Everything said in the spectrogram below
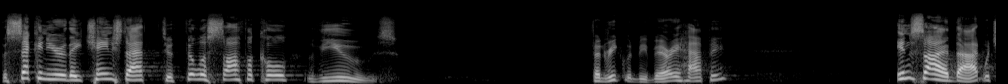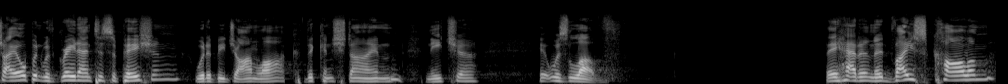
The second year, they changed that to Philosophical Views. Frederic would be very happy. Inside that, which I opened with great anticipation, would it be John Locke, Wittgenstein, Nietzsche? It was love. They had an advice column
